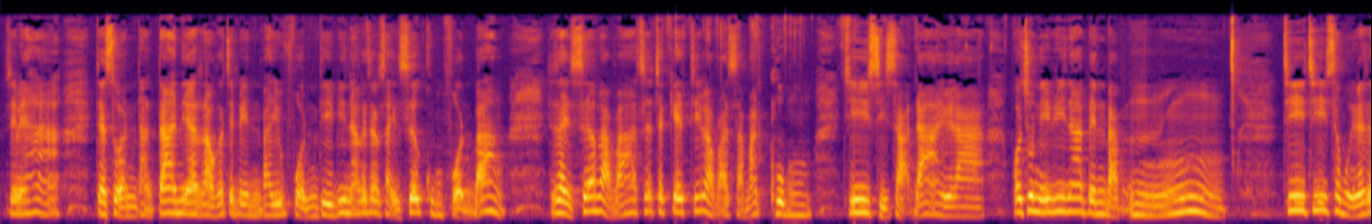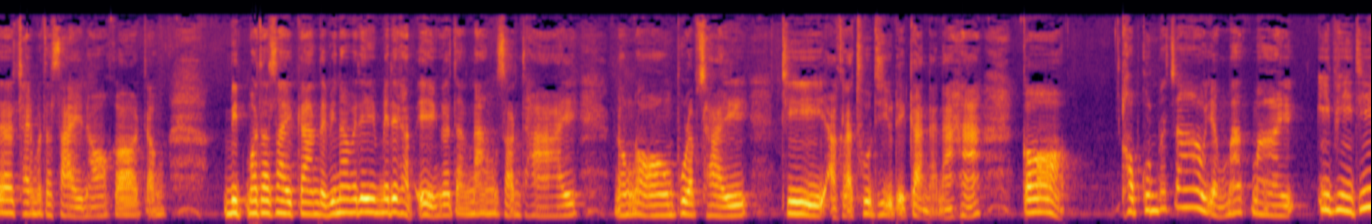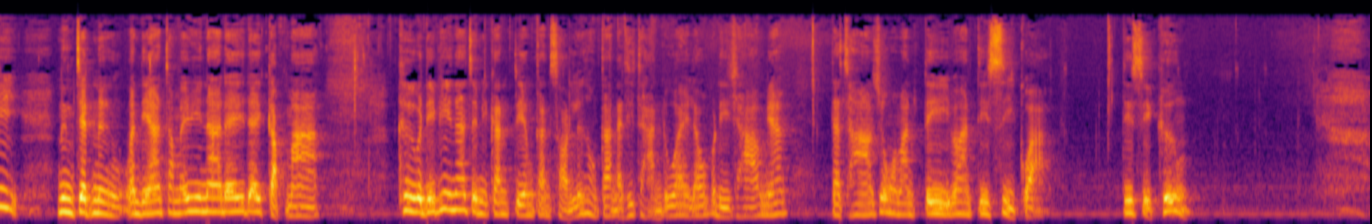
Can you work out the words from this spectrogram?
ใช่ไหมคะแต่ส่วนทางใต้เนี่ยเราก็จะเป็นพายุฝนทีพี่นะก็จะใส่เสื้อคลุมฝนบ้าง จะใส่เสื้อแบบว่าเสื้อแจ็คเก็ตที่แบบว่าสามารถคลุมที่ศีรษะได้เวลา เพราะช่วงนี้พี่น่าเป็นแบบอืที่ที่สมุยก็จะใช้มอเตอร์ไซค์เนาะก็ต้อง บิดมอเตอร์ไซค์กันแต่พี่นาไม่ได้ไม่ได้ขับเองก็จะนั่งซ้อนท้ายน้องๆผู้รับใช้ที่อัครทูตที่อยู่ด้วยกันนะฮะก็ขอบคุณพระเจ้าอย่างมากมาย EP ที่หนึ่งเจ็ดหนึ่งวันนี้ทำให้พี่นาได้ได้กลับมา คือวันนี้พี่น่าจะมีการเตรียมการสอนเรื่องของการอธิษฐานด้วย แล้วพอดีเช้าเนี้ยแต่เช้าช่วงประมาณตีประมาณตีสี่กว่าตีสี่ครึ่ง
